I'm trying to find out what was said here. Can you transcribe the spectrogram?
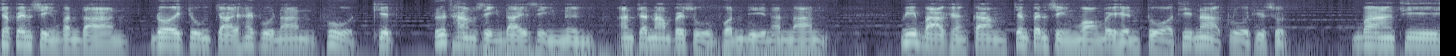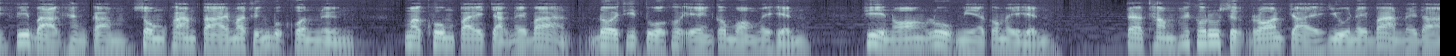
จะเป็นสิ่งบันดาล โดยจูงใจให้ผู้นั้นพูดคิด หรือทำสิ่งใดสิ่งหนึ่ง อันจะนำไปสู่ผลดีนั้นๆ วิบากแห่งกรรมจึงเป็นสิ่งมองไม่เห็นตัวที่น่ากลัวที่สุด บางทีวิบากแห่งกรรมส่งความตายมาถึงบุคคลหนึ่ง มาคุมไปจากในบ้าน โดยที่ตัวเขาเองก็มองไม่เห็น พี่น้องลูกเมียก็ไม่เห็น แต่ทำให้เขารู้สึกร้อนใจอยู่ในบ้านไม่ได้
